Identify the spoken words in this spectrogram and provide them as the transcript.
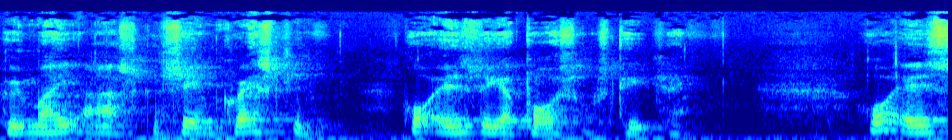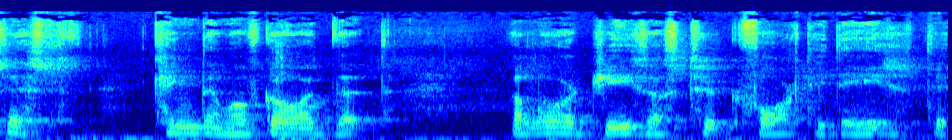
who might ask the same question What is the Apostles' teaching? What is this kingdom of God that the Lord Jesus took 40 days to?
